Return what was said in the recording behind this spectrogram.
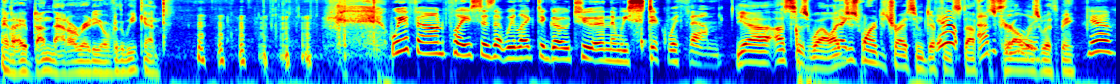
And I have done that already over the weekend. We have found places that we like to go to and then we stick with them. Yeah, us as well. I just wanted to try some different Yeah, stuff because Carol was with me. Yeah.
